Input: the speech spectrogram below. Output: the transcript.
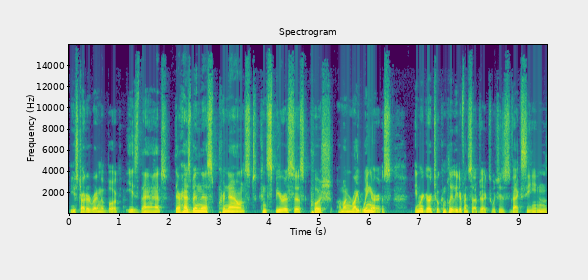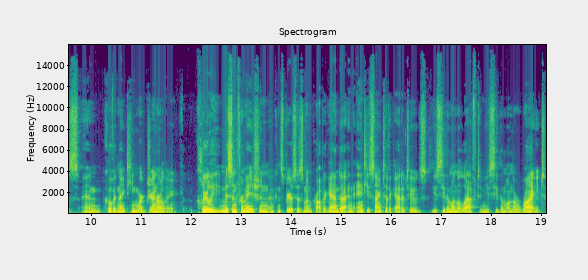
you started writing the book is that there has been this pronounced conspiracist push among right wingers in regard to a completely different subject, which is vaccines and COVID 19 more generally. Clearly, misinformation and conspiracism and propaganda and anti scientific attitudes, you see them on the left and you see them on the right.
